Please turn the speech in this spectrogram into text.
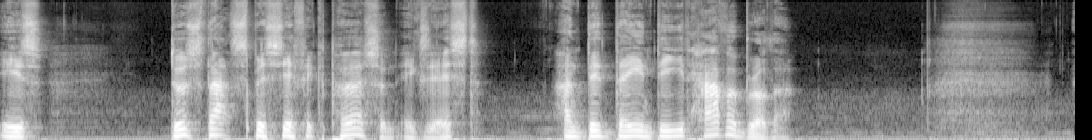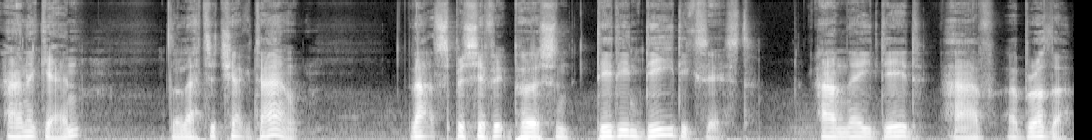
is does that specific person exist? And did they indeed have a brother? And again, the letter checked out. That specific person did indeed exist, and they did have a brother.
